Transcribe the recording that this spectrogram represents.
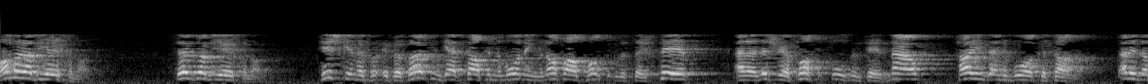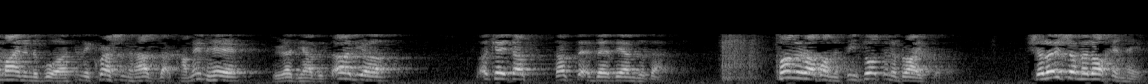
Omer Rabbi. Says Rabbi Yochanan. Hishkim, if, a person gets up in the morning, the nofal posuk with a seich piv, and literally a posuk falls into his mouth, hari then nebuah katana. That is a minor nebuah. I think the question, how does that come in here? We already had this earlier. Okay, that's, that's the, the, the end of that. Tana Rabban, it's been taught in a Brisa. Shalosha Melochim here.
